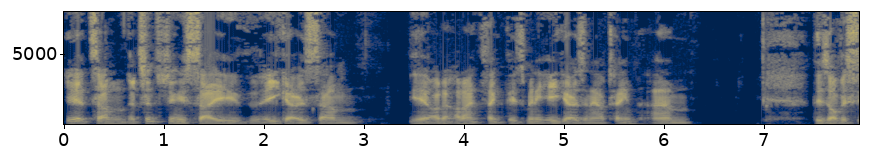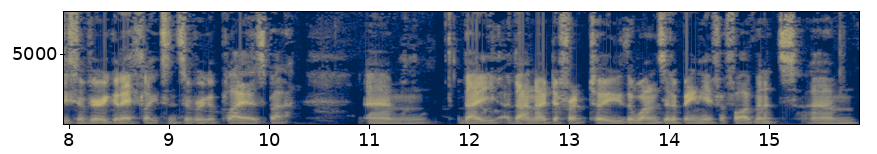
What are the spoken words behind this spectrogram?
Yeah, it's um, it's interesting you say the egos. Um, yeah, I don't, I don't think there's many egos in our team. Um, there's obviously some very good athletes and some very good players, but um, they they're no different to the ones that have been here for five minutes. Um,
